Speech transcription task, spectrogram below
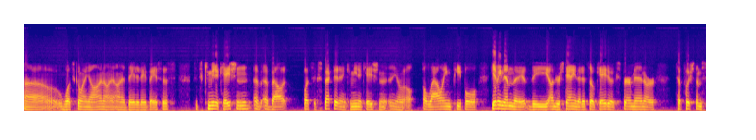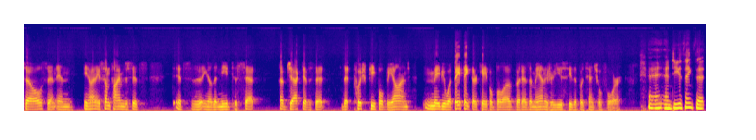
uh, what's going on on, on a day-to-day basis. It's communication about what's expected and communication, you know, allowing people, giving them the, the understanding that it's okay to experiment or to push themselves. And, and, you know, I think sometimes it's, it's, the, you know, the need to set objectives that, that push people beyond maybe what they think they're capable of, but as a manager, you see the potential for. And, and, do you think that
